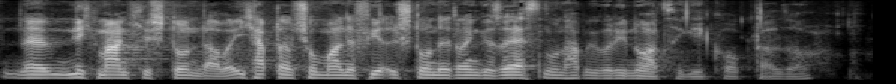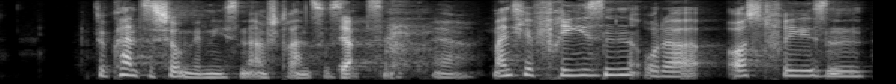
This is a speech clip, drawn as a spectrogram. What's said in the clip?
ne, nicht manche Stunde, aber ich habe da schon mal eine Viertelstunde drin gesessen und habe über die Nordsee geguckt. Also Du kannst es schon genießen, am Strand zu Ja. sitzen. Ja. Manche Friesen oder Ostfriesen,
